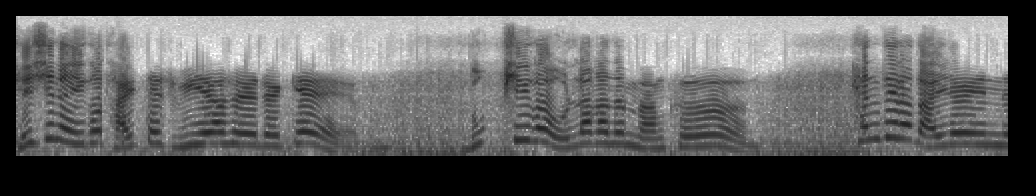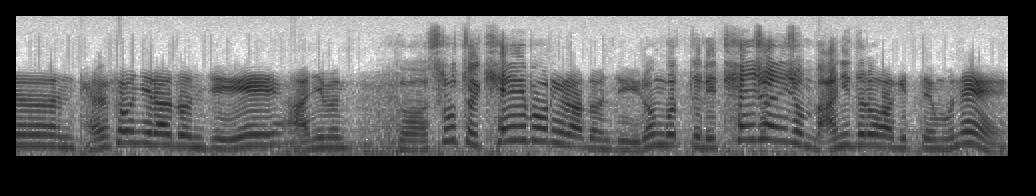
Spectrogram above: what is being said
대신에 이거 달 때 주의하셔야 될게 높이가 올라가는 만큼 핸들에 달려있는 배선이라든지 아니면 그 스로틀 케이블이라든지 이런 것들이 텐션이 좀 많이 들어가기 때문에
